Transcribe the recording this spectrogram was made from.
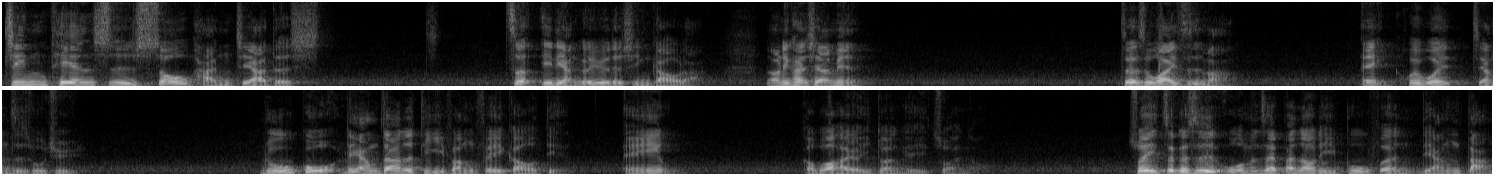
今天是收盘价的这一两个月的新高啦。然后你看下面，这是外资嘛？哎，会不会这样子出去？如果量大的地方飞高点，哎，搞不好还有一段可以赚哦。所以这个是我们在半导体部分两档。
